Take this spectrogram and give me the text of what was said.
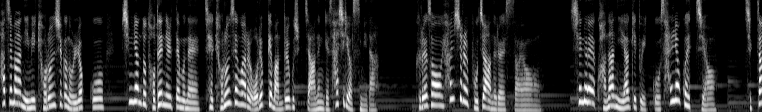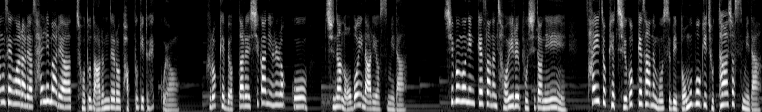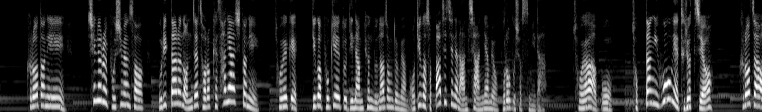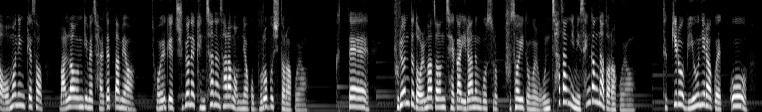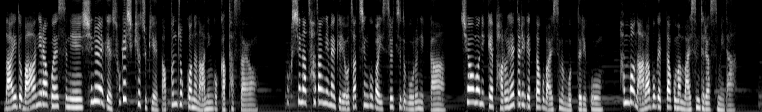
하지만 이미 결혼식은 올렸고 10년도 더 된 일 때문에 제 결혼 생활을 어렵게 만들고 싶지 않은 게 사실이었습니다. 그래서 현실을 보지 않으려 했어요. 신우에 관한 이야기도 있고 살려고 했지요. 직장 생활하랴 살림하랴 저도 나름대로 바쁘기도 했고요. 그렇게 몇 달의 시간이 흘렀고 지난 어버이날이었습니다. 시부모님께서는 저희를 보시더니 사이좋게 즐겁게 사는 모습이 너무 보기 좋다 하셨습니다. 그러더니 신우를 보시면서 우리 딸은 언제 저렇게 사냐 하시더니 저에게 네가 보기에도 네 남편 누나 정도면 어디 가서 빠지지는 않지 않냐며 물어보셨습니다. 저야 뭐 적당히 호응해 드렸지요. 그러자 어머님께서 말 나온 김에 잘 됐다며 저에게 주변에 괜찮은 사람 없냐고 물어보시더라고요. 그때 불현듯 얼마 전 제가 일하는 곳으로 부서 이동을 온 차장님이 생각나더라고요. 듣기로 미혼이라고 했고 나이도 마흔이라고 했으니 신우에게 소개시켜주기에 나쁜 조건은 아닌 것 같았어요. 혹시나 차장님에게 여자친구가 있을지도 모르니까 시어머니께 바로 해드리겠다고 말씀은 못 드리고 한번 알아보겠다고만 말씀드렸습니다.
